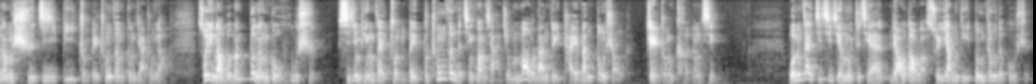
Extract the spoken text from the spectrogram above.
能时机比准备充分更加重要。所以呢，我们不能够忽视习近平在准备不充分的情况下就贸然对台湾动手这种可能性。我们在几期节目之前聊到了隋炀帝东征的故事，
